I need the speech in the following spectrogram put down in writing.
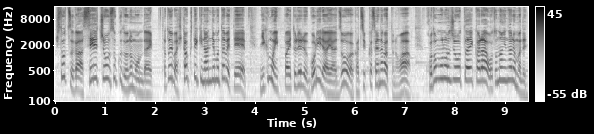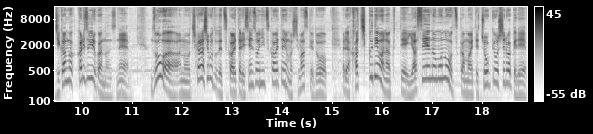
一つが成長速度の問題例えば比較的何でも食べて肉もいっぱい取れるゴリラやゾウが家畜化されなかったのは子供の状態から大人になるまで時間がかかりすぎるからなんですね。ゾウはあの力仕事で使われたり戦争に使われたりもしますけどあるいは家畜ではなくて野生のものを捕まえて調教してるわけで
